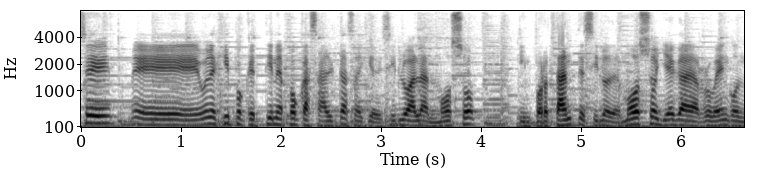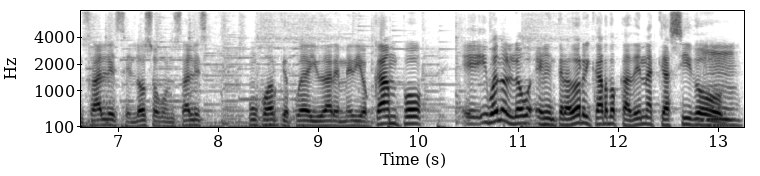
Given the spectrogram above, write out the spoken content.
Sí, eh, un equipo que tiene pocas altas, hay que decirlo, Alan Mozo, importante, sí lo de Mozo, llega Rubén González, el Oso González, un jugador que puede ayudar en medio campo, Eh, y bueno, el, el entrenador Ricardo Cadena que ha sido, Mm.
